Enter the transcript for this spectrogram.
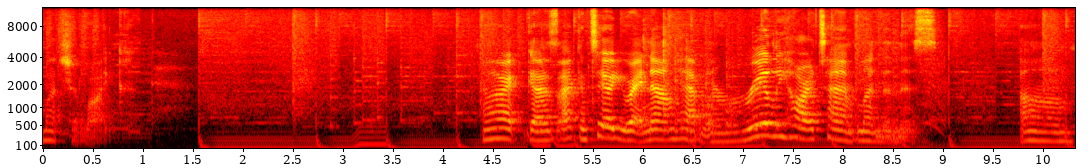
much alike. All right, guys, I can tell you right now I'm having a really hard time blending this. Um,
